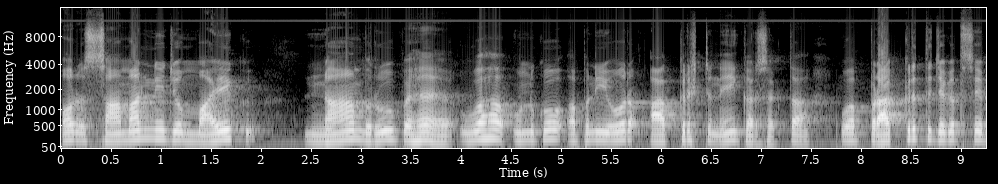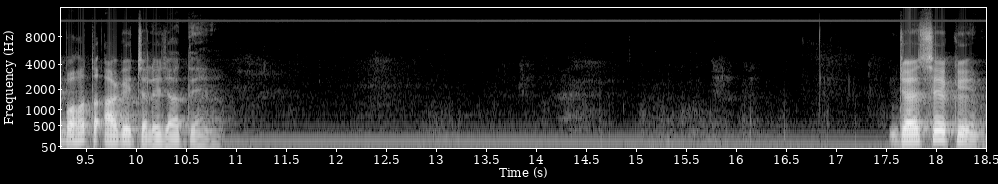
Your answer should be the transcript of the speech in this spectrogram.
और सामान्य जो माइक नाम रूप है, वह उनको अपनी ओर आकृष्ट नहीं कर सकता। वह प्राकृत जगत से बहुत आगे चले जाते हैं। जैसे कि,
